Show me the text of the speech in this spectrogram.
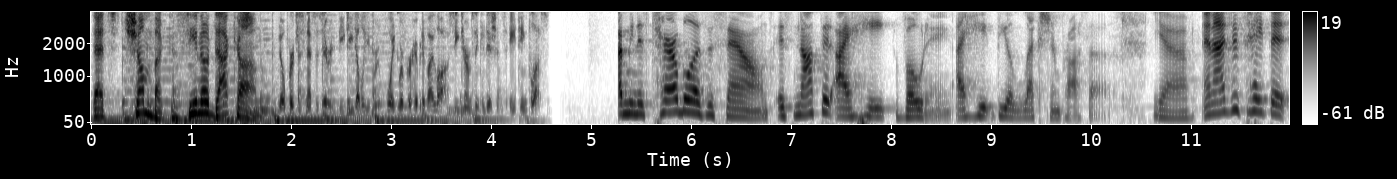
That's chumbacasino.com. No purchase necessary. VGW Group. Void were prohibited by law. See terms and conditions. 18 plus. I mean, as terrible as it sounds, it's not that I hate voting. I hate the election process. Yeah, and I just hate that.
